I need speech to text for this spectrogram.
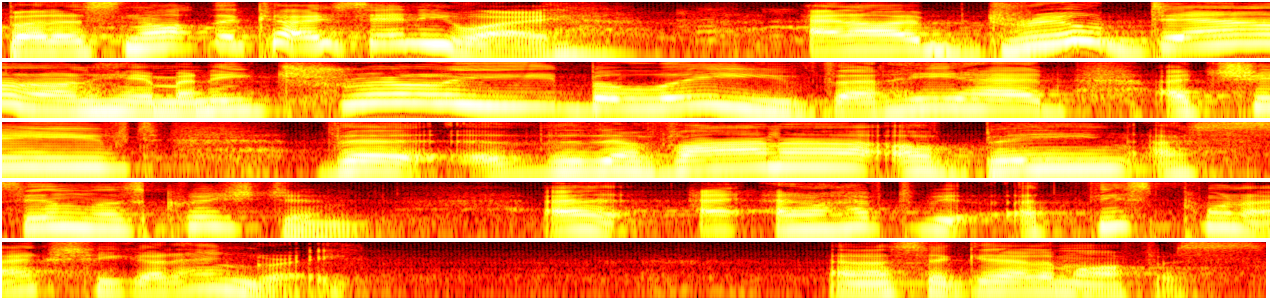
but it's not the case anyway. And I drilled down on him, and he truly believed that he had achieved the, the nirvana of being a sinless Christian. And, and I have to be, at this point, I actually got angry. And I said, Get out of my office.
